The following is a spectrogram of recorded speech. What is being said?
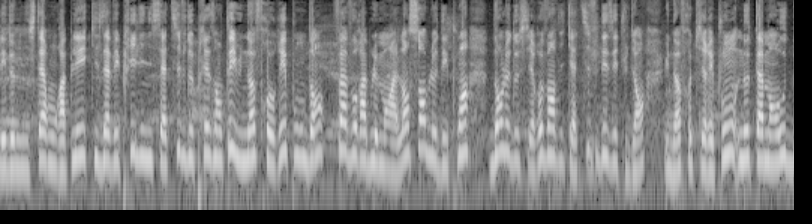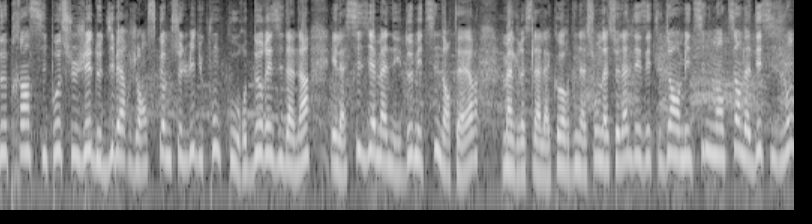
Les deux ministères ont rappelé qu'ils avaient pris l'initiative de présenter une offre répondant favorablement à l'ensemble des points dans le dossier revendicatif des étudiants. Une offre qui répond notamment aux deux principaux sujets de divergence comme celui du concours de résidana et la sixième année de médecine dentaire. Malgré cela, la coordination nationale des étudiants en médecine maintient la décision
